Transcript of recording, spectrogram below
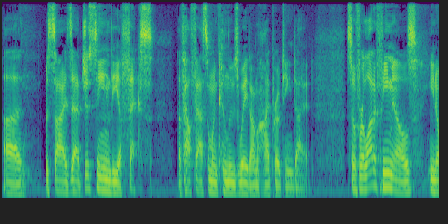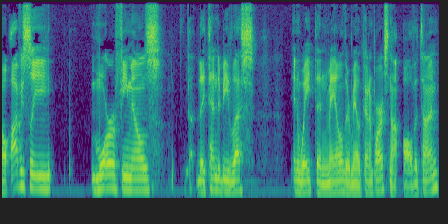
Uh, besides that, just seeing the effects of how fast someone can lose weight on a high protein diet. So for a lot of females, you know, obviously more females they tend to be less in weight than male their male counterparts not all the time.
